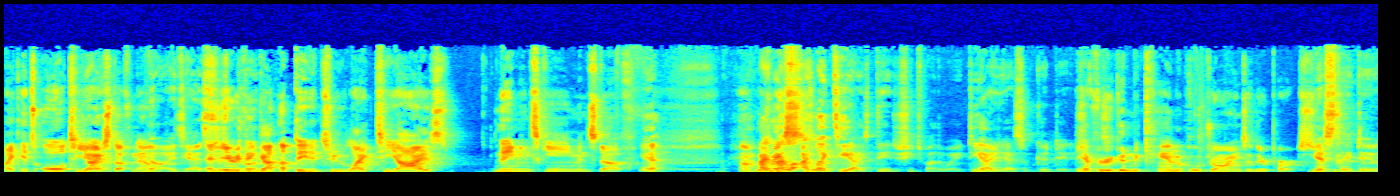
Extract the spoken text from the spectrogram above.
Like it's all TI stuff now. No, it's- yeah, it's and everything got updated to like TI's naming scheme and stuff. Yeah. Um, I, which I, I like TI's data sheets, by the way. TI has some good data They sheets. have very good mechanical drawings of their parts. Yes, they do.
